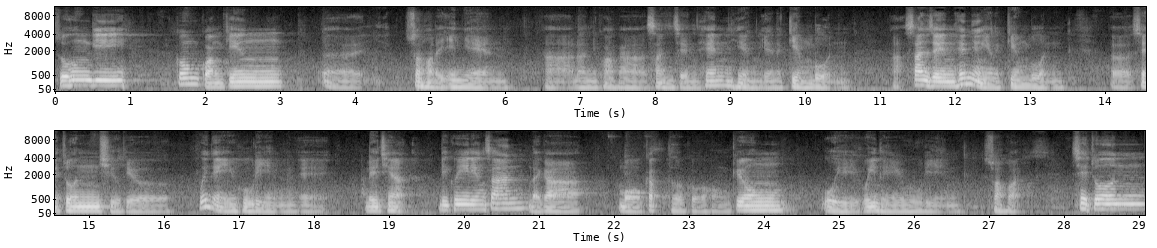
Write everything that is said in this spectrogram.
四分义讲《观经》呃说法的因缘啊，咱看到善善显现言的经文啊，善善显现言的经文，呃，世尊受着。为田于夫人诶，礼请离开灵山来到摩羯陀国皇宫，为为田于夫人说法。世尊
